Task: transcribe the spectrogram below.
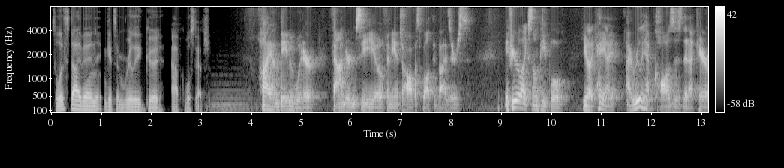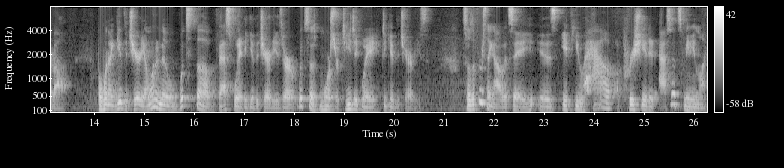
So, let's dive in and get some really good applicable steps. Hi, I'm David Witter, founder and CEO of Financial Harvest Wealth Advisors. If you're like some people, you're like, hey, I, I really have causes that I care about. But when I give the charity, I want to know what's the best way to give the charities or what's the more strategic way to give the charities. So, the first thing I would say is if you have appreciated assets, meaning like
